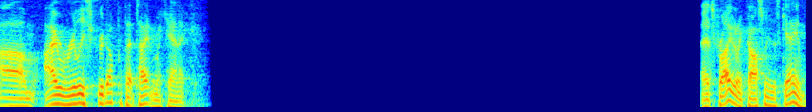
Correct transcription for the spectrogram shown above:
Um, I really screwed up with that Titan mechanic. And it's probably going to cost me this game.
